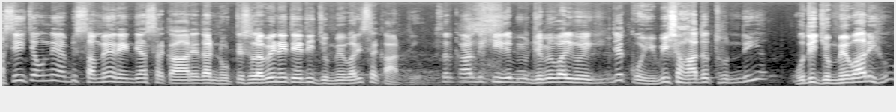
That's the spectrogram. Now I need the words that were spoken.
ਅਸੀਂ ਚਾਹੁੰਦੇ ਹਾਂ ਵੀ ਸਮੇਂ ਰਹਿੰਦਿਆਂ ਸਰਕਾਰ ਇਹਦਾ ਨੋਟਿਸ ਲਵੇ ਨਹੀਂ ਤੇ ਇਹਦੀ ਜ਼ਿੰਮੇਵਾਰੀ ਸਰਕਾਰ ਦੀ ਹੋ ਸਰਕਾਰ ਦੀ ਕੀ ਜ਼ਿੰਮੇਵਾਰੀ ਹੋਏਗੀ? ਜੇ ਕੋਈ ਵੀ ਸ਼ਹਾਦਤ ਹੁੰਦੀ ਆ ਉਹਦੀ ਜ਼ਿੰਮੇਵਾਰੀ ਹੋ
